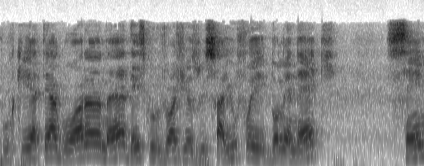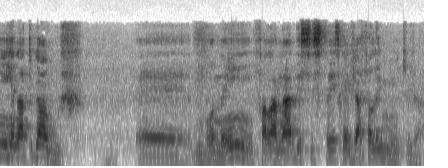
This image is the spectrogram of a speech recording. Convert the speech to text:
Porque até agora, né, desde que o Jorge Jesus saiu, foi Domenech, Senna e Renato Gaúcho. É, não vou nem falar nada desses três que eu já falei muito já.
